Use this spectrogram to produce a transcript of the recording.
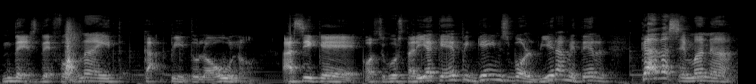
desde Fortnite capítulo 1. Así que, ¿os gustaría que Epic Games volviera a meter cada semana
